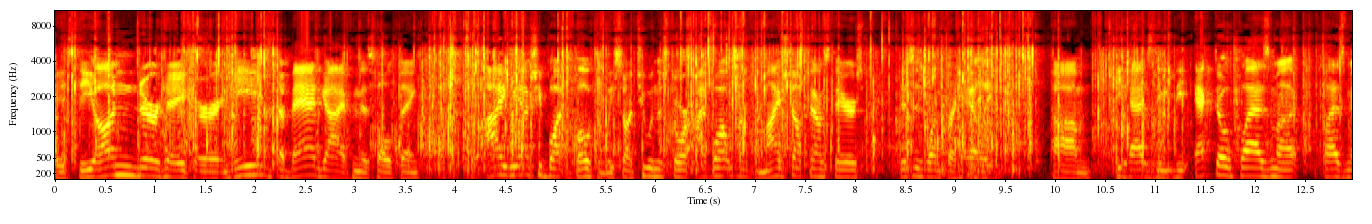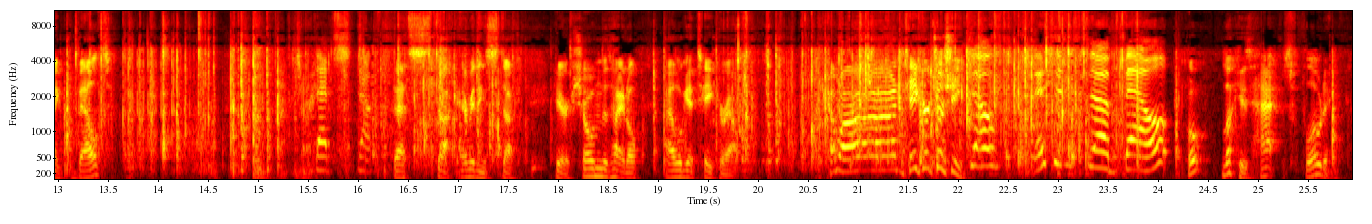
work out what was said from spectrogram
It's the Undertaker, and he's the bad guy from this whole thing. So I we actually bought both of them. We saw two in the store. I bought one for my shelf downstairs. This is one for Haley. Um, he has the the ectoplasma plasmic belt. Sorry. That's stuck. That's stuck. Everything's stuck. Here, show him the title. I will get Taker out. Come on, Taker Tushy. So this is the belt. Oh, look, his hat is floating.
